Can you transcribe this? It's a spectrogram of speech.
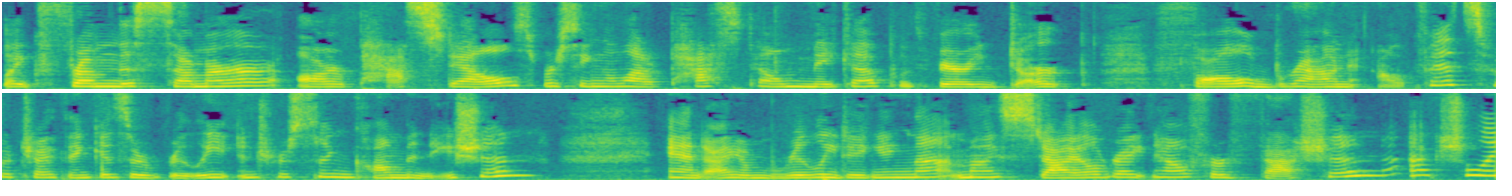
like from the summer are pastels. We're seeing a lot of pastel makeup with very dark fall brown outfits, which I think is a really interesting combination. And I am really digging that. My style right now for fashion actually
